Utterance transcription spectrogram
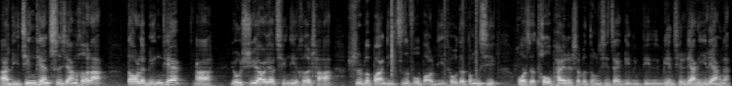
啊，你今天吃香喝辣，到了明天啊，有需要要请你喝茶，是不是把你支付宝里头的东西或者偷拍了什么东西再给你你面前亮一亮呢？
